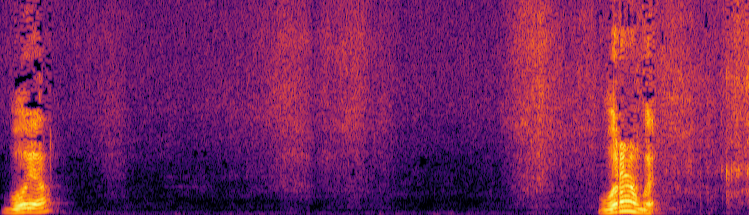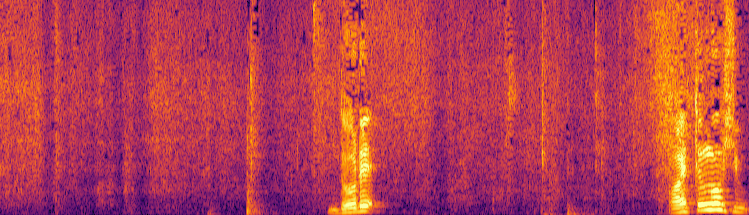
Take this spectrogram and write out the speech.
뭐요? 뭐라는 거야? 노래 아니 뜬금없이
